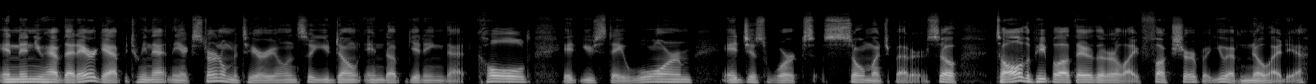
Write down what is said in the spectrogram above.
And then you have that air gap between that and the external material. And so you don't end up getting that cold. It you stay warm. It just works so much better. So to all the people out there that are like, fuck Sherpa, you have no idea.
